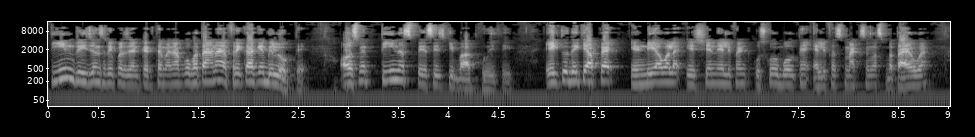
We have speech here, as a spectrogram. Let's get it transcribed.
तीन रीजन रिप्रेजेंटेड थे। मैंने आपको बताया ना, अफ्रीका के भी लोग थे। और उसमें तीन स्पेसीज की बात हुई थी। एक तो देखिए आपका इंडिया वाला एशियन एलिफेंट उसको बोलते हैं एलिफस मैक्सिमस बताया हुआ है।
